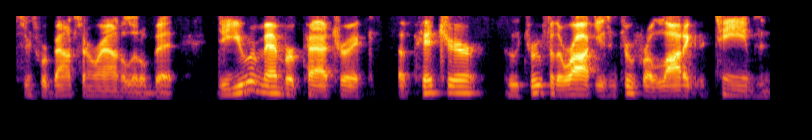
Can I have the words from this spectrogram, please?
since we're bouncing around a little bit, do you remember Patrick, a pitcher who threw for the Rockies and threw for a lot of teams and,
